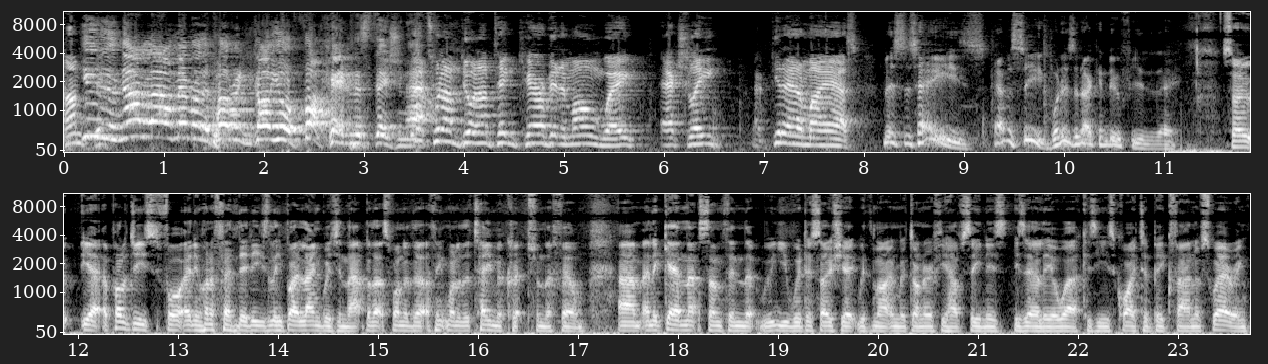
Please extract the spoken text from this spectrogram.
I'm. You do not allow a member of the public to call you a fuckhead in the station house. That's what I'm doing. I'm taking care of it in my own way, actually. Now get out of my ass. Mrs. Hayes, have a seat. What is it I can do for you today? So yeah, apologies for anyone offended easily by language in that, but that's one of the I think one of the tamer clips from the film. Um, and again, that's something that you would associate with Martin McDonagh if you have seen his, his earlier work, as he's quite a big fan of swearing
